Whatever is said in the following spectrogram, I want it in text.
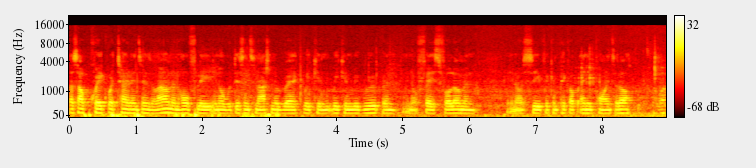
that's how quick we're turning things around, and hopefully, you know, with this international break, we can we can regroup and, you know, face Fulham and, you know, see if we can pick up any points at all. What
